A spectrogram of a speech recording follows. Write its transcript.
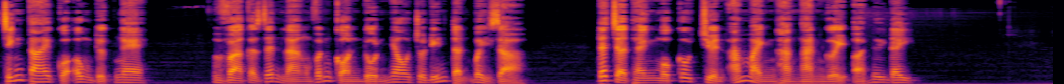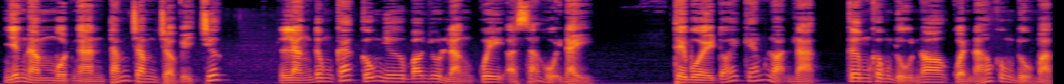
chính tai của ông được nghe, và cả dân làng vẫn còn đồn nhau cho đến tận bây giờ, đã trở thành một câu chuyện ám ảnh hàng ngàn người ở nơi đây. Những năm 1800 trở về trước, làng Đông Các cũng như bao nhiêu làng quê ở xã hội này. Thời buổi đói kém loạn lạc, cơm không đủ no, quần áo không đủ mặc,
